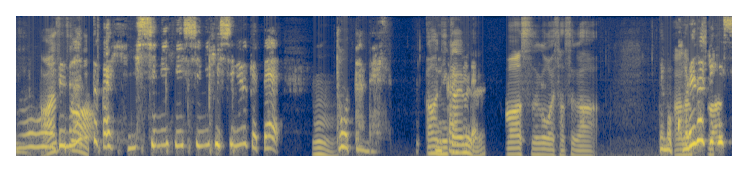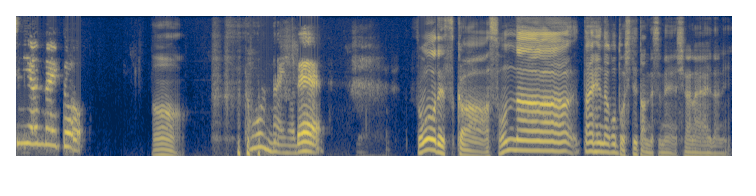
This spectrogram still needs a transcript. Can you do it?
もう、で、なんとか必死に必死に必死に受けて、うん。通ったんです。あ、二2回目回目ね。あ、すごい、さすが。でも、あこれだけ必死にやんないとうん。通んないので、そうですか。そんな大変なことをしてたんですね。知らない間に。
